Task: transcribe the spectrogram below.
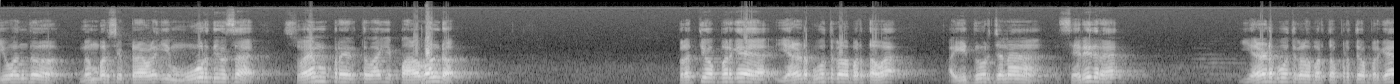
ಈ ಒಂದು ಮೆಂಬರ್ಶಿಪ್ ಡ್ರೈವ್ ಒಳಗೆ ಈ ಮೂರು ದಿವಸ ಸ್ವಯಂ ಪ್ರೇರಿತವಾಗಿ ಪಾಲ್ಗೊಂಡು ಪ್ರತಿಯೊಬ್ಬರಿಗೆ ಎರಡು ಬೂತ್ಗಳು ಬರ್ತಾವ. ಐದುನೂರು ಜನ ಸೇರಿದ್ರೆ ಎರಡು ಬೂತ್ಗಳು ಬರ್ತಾವೆ ಪ್ರತಿಯೊಬ್ಬರಿಗೆ.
